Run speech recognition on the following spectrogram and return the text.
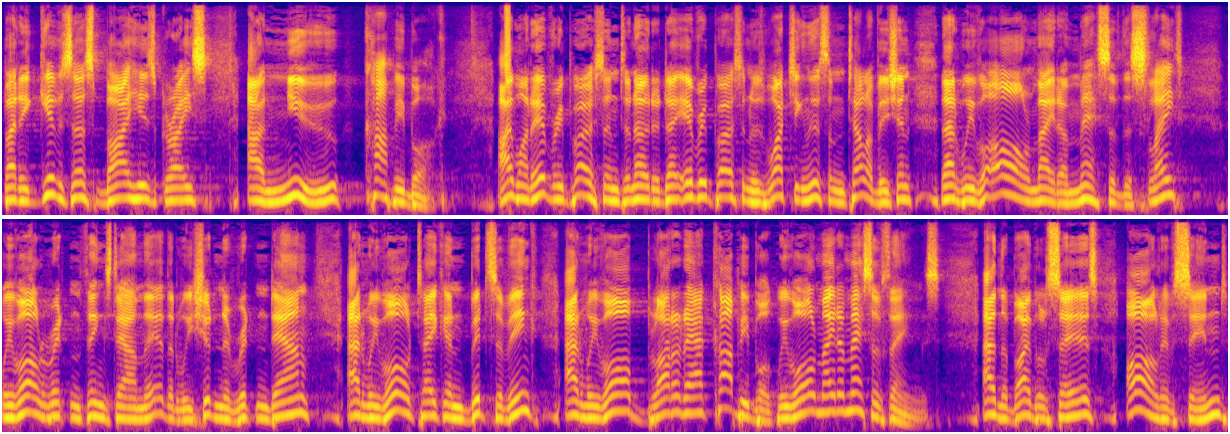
but He gives us, by His grace, a new copybook. I want every person to know today, every person who's watching this on television, that we've all made a mess of the slate. We've all written things down there that we shouldn't have written down, and we've all taken bits of ink and we've all blotted our copybook. We've all made a mess of things. And the Bible says, all have sinned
